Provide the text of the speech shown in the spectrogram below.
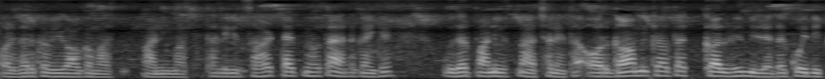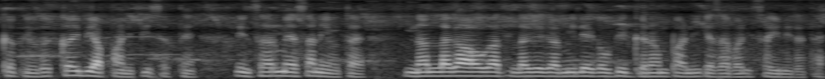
और इधर का भी गाँव का मस्त पानी मस्त होता है लेकिन शहर टाइप में होता है ना कहीं कहीं उधर पानी उतना अच्छा नहीं था और गाँव में क्या होता है कल भी मिल जाता है कोई दिक्कत नहीं होता कहीं भी आप पानी पी सकते हैं। लेकिन शहर में ऐसा नहीं होता है। नल लगा होगा तो लगेगा मिलेगा वो भी गर्म पानी कैसा पानी सही नहीं रहता है।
